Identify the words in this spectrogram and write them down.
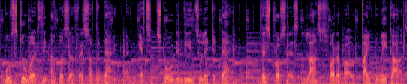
moves towards the upper surface of the tank and gets stored in the insulated tank. This process lasts for about 5 to 8 hours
